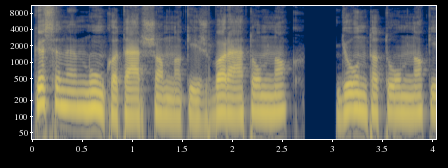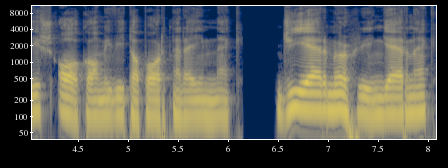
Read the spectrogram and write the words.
Köszönöm munkatársamnak és barátomnak, gyóntatómnak és alkalmi vitapartnereimnek, G.R. Möhringernek,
